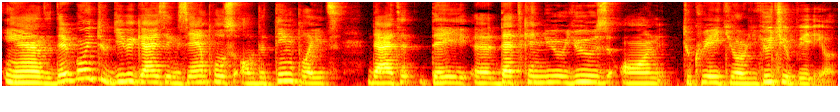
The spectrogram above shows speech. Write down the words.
and they're going to give you guys examples of the templates that they uh, that can you use on to create your YouTube video.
